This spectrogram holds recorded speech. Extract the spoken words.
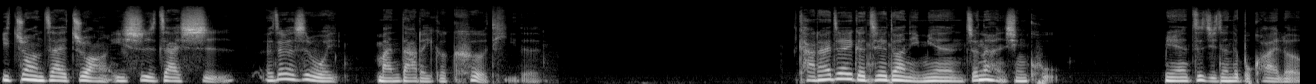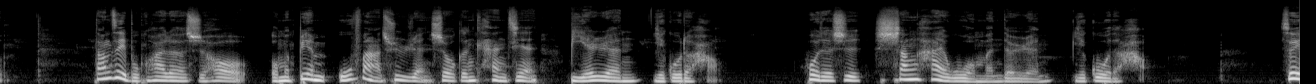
一撞再撞，一试再试，而这个是我蛮大的一个课题的。卡在这一个阶段里面真的很辛苦，因为自己真的不快乐。当自己不快乐的时候，我们便无法去忍受跟看见别人也过得好，或者是伤害我们的人也过得好。所以，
